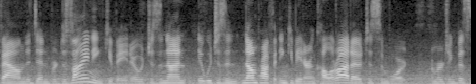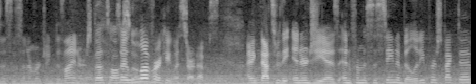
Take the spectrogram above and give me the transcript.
found the Denver Design Incubator, which is a non which is a nonprofit incubator in Colorado to support emerging businesses and emerging designers. That's So I love working with startups. I think that's where the energy is. And from a sustainability perspective,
